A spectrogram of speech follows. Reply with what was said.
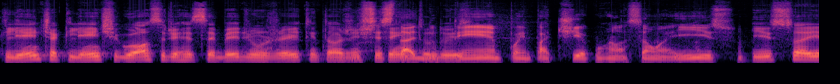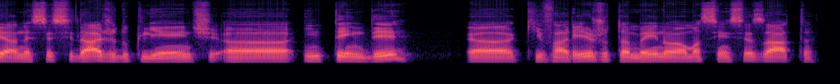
Cliente a cliente gosta de receber de um jeito, então a gente tem necessidade tudo do isso. tempo, a empatia com relação a isso. Isso aí, a necessidade do cliente, ah, entender ah, que varejo também não é uma ciência exata.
